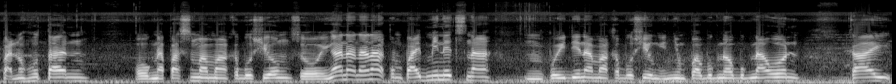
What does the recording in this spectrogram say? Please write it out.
panuhutan og napasma mga kabusyong so ingana na na kung 5 minutes na mm, pwede na mga kabusyong inyong pabugnaw-bugnawon kay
